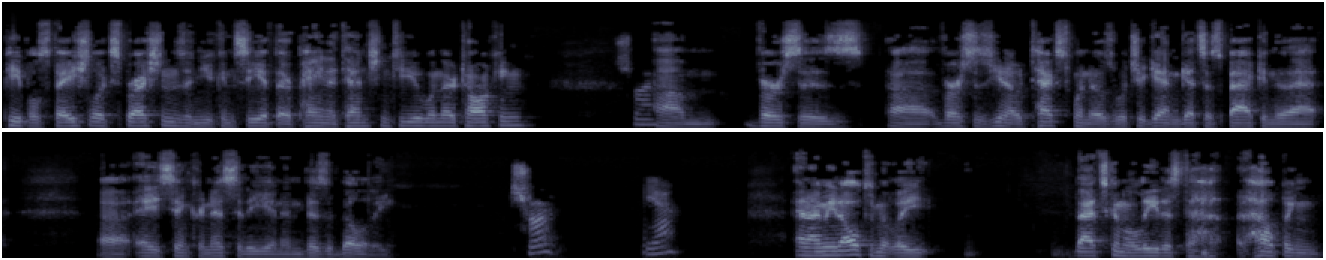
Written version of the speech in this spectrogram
people's facial expressions and you can see if they're paying attention to you when they're talking sure. um, versus uh, versus you know text windows, which again gets us back into that uh, asynchronicity and invisibility. Sure. Yeah. And I mean, ultimately, that's going to lead us to helping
